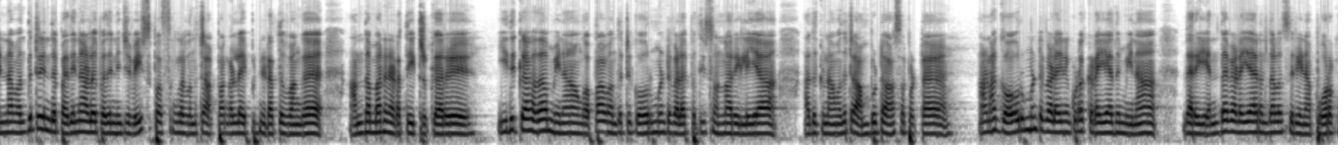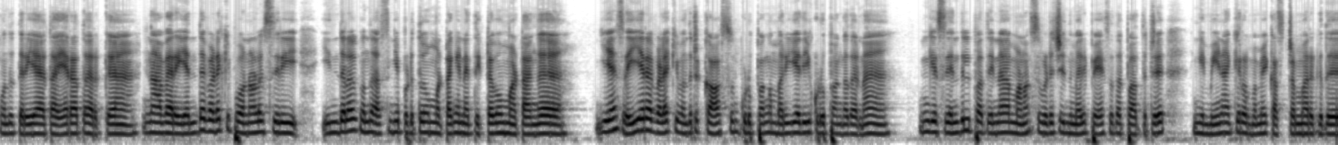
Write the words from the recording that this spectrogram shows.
என்னை வந்துட்டு இந்த பதினாலு பதினஞ்சு வயசு பசங்களை வந்துட்டு அப்பாங்களை எப்படி நடத்துவாங்க? அந்த மாதிரி நடத்திட்டு இருக்காரு. இதுக்காக தான் மீனா அவங்க அப்பா வந்துட்டு கவர்மெண்ட் வேலை பற்றி சொன்னார் இல்லையா? அதுக்கு நான் வந்துட்டு அம்புட்டு ஆசைப்பட்டேன். ஆனால் கவர்மெண்ட் வேலைன்னு கூட கிடையாது மீனா. வேற எந்த வேலையாக இருந்தாலும் சரி நான் போறக்கு வந்து தெரியாது தயாராக தான் இருக்கேன். நான் வேற எந்த வேலைக்கு போனாலும் சரி இந்த அளவுக்கு வந்து அசிங்கப்படுத்தவும் மாட்டாங்க என்னை திட்டவும் மாட்டாங்க. ஏன் செய்யற வேலைக்கு வந்துட்டு காசும் கொடுப்பாங்க மரியாதையும் கொடுப்பாங்க தானே? இங்கே செந்தில் பார்த்தீங்கன்னா மனசு வெடிச்சு இந்த மாதிரி பேசுறதை பார்த்துட்டு இங்கே மீனாக்கி ரொம்பவே கஷ்டமாக இருக்குது.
